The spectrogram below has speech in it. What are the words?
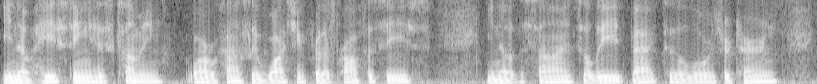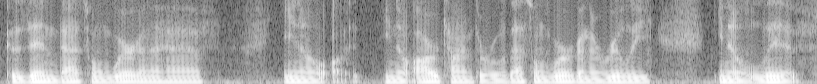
you know, hasting his coming, while we're constantly watching for the prophecies, you know, the signs to lead back to the Lord's return. Because then that's when we're going to have, you know, you know, our time to rule. That's when we're going to really, you know, live,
